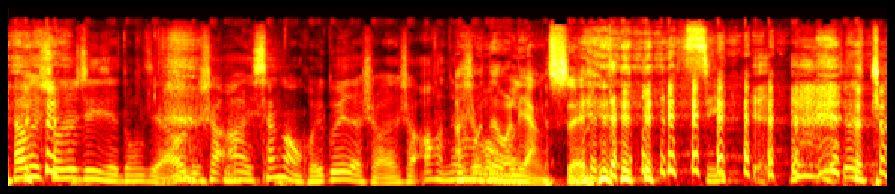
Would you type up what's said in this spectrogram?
他会说出这些东西。然后比如说啊，香港回归的时候，他说哦，那时候我两岁。行，就超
